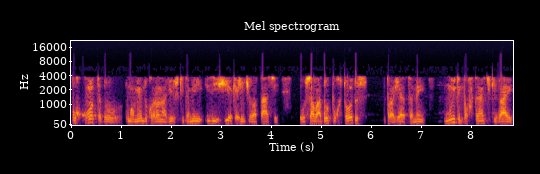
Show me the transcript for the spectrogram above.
por conta do, do, momento do coronavírus, que também exigia que a gente votasse o Salvador por Todos, um projeto também muito importante que vai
